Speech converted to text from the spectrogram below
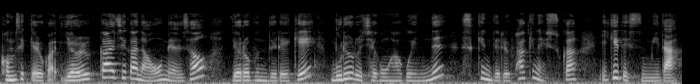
검색 결과 10가지가 나오면서 여러분들에게 무료로 제공하고 있는 스킨들을 확인할 수가 있게 됐습니다.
